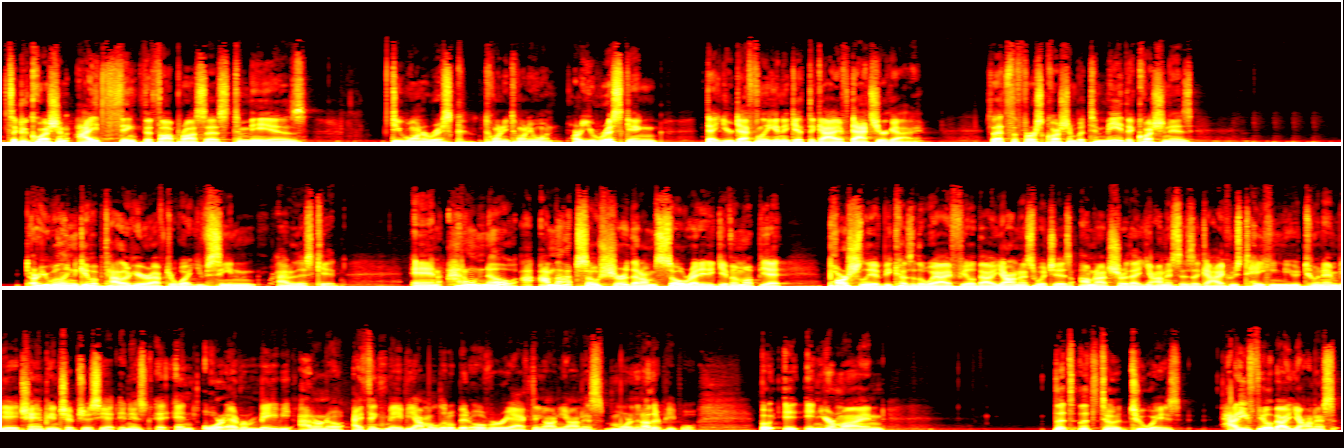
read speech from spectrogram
It's a good question. I think the thought process to me is do you want to risk 2021? Are you risking that you're definitely going to get the guy if that's your guy? So that's the first question. But to me, the question is are you willing to give up Tyler Herro after what you've seen out of this kid? And I don't know. I'm not so sure that I'm so ready to give him up yet. Partially because of the way I feel about Giannis, which is I'm not sure that Giannis is a guy who's taking you to an NBA championship just yet in his and or ever maybe I don't know. I think maybe I'm a little bit overreacting on Giannis more than other people. But in your mind, let's let's do it two ways. How do you feel about Giannis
